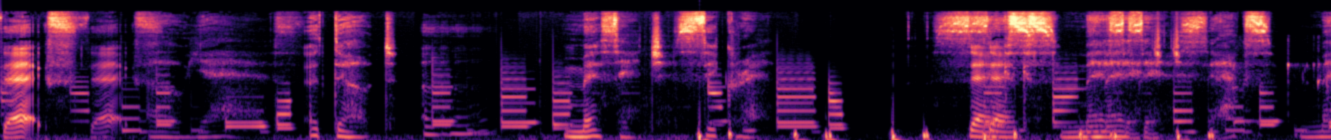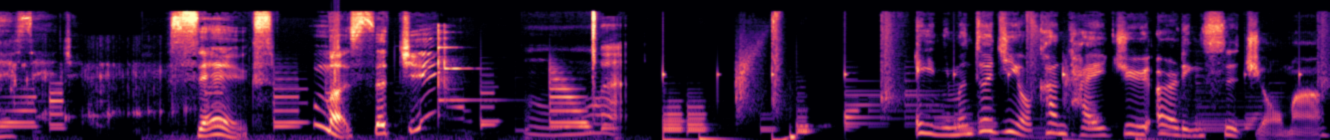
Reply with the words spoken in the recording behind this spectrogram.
Sex, sex, oh yes. Adult, uh-huh. Message, secret. Sex, message, sex, message. Sex, massage. 哎、欸，你们最近有看台剧《二零四九》吗？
